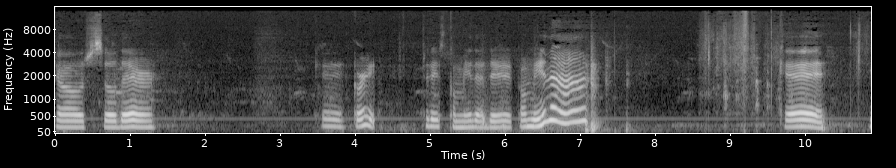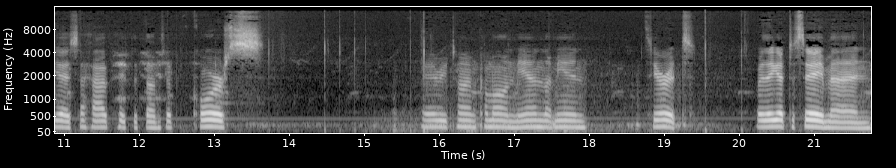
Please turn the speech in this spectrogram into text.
y'all are still there. Okay, great. Today's comida de comida. Okay. Yes, I have hit the thumbs up, of course. Every time. Come on, man. Let me in. Let's hear it. What they got to say, man?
